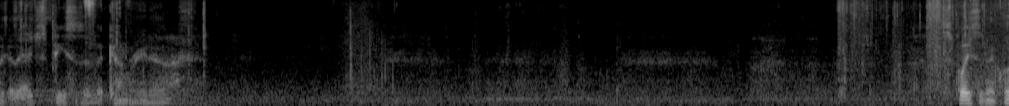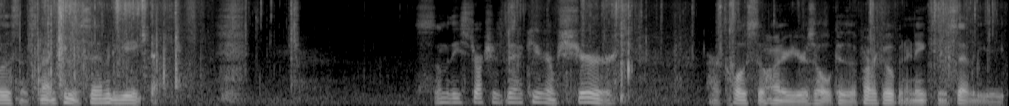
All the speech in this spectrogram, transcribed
Look at that, just pieces of it come right off. This place has been closed since 1978. Some of these structures back here, I'm sure, are close to 100 years old because the park opened in 1878.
